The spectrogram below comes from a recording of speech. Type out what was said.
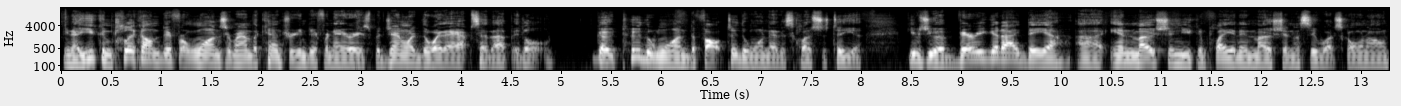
you know, you can click on different ones around the country in different areas, but generally the way the app's set up, it'll go to the one, default to the one that is closest to you. Gives you a very good idea uh, in motion. You can play it in motion and see what's going on.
